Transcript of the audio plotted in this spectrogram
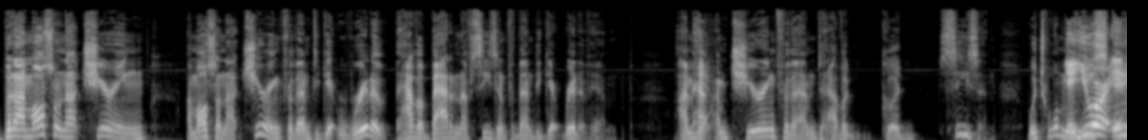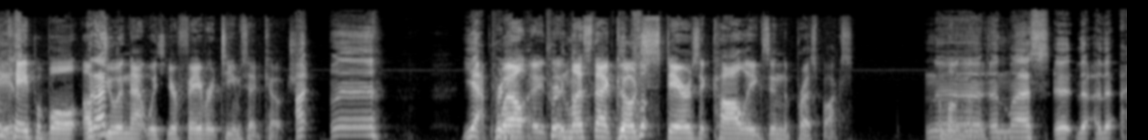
but I'm also not cheering. I'm also not cheering for them to get rid of have a bad enough season for them to get rid of him. I'm ha- Yeah. I'm cheering for them to have a good season, which will Yeah, you are stays. incapable of doing that with your favorite team's head coach. I, uh, yeah, pretty well, much, uh, pretty unless much. that coach cl- stares at colleagues in the press box. among Uh, other things. unless uh, the, the,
